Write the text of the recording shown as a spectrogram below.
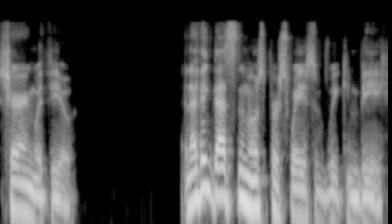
sharing with you. And i think that's the most persuasive we can be.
